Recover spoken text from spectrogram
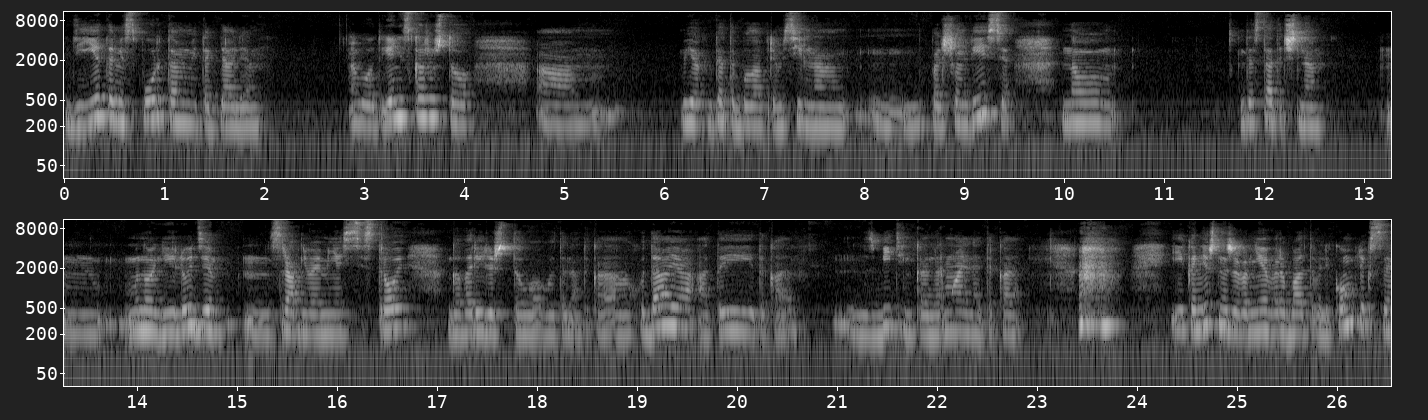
диетами, спортом и так далее. Вот. Я не скажу, что я когда-то была прям сильно в большом весе, но достаточно многие люди, сравнивая меня с сестрой, говорили, что вот она такая худая, а ты такая сбитенькая, нормальная такая. И, конечно же, во мне вырабатывали комплексы.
